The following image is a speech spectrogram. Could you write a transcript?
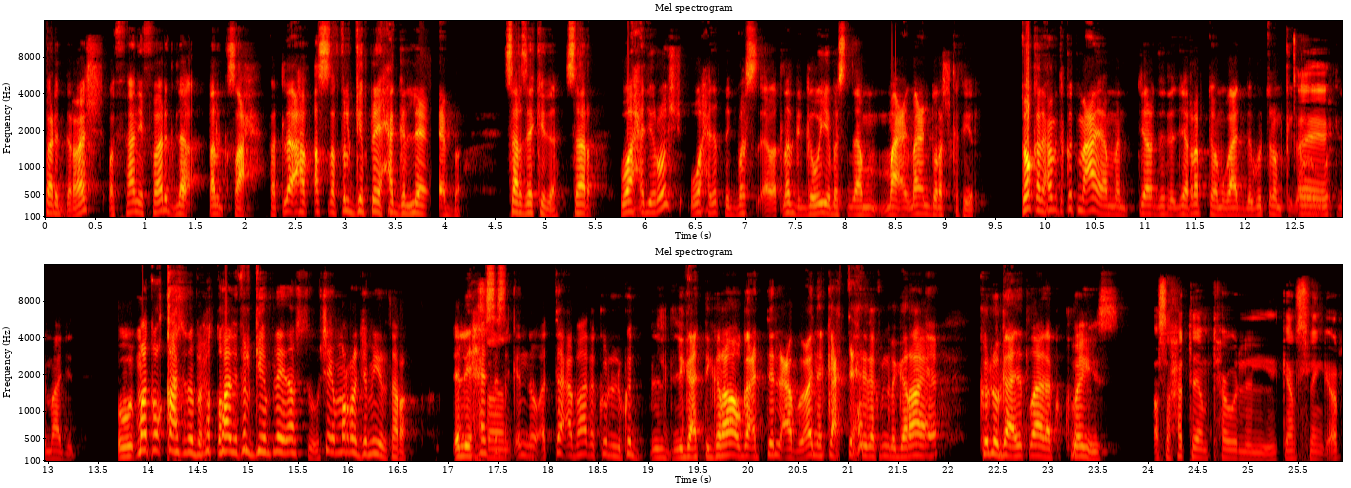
فرد رش والثاني فرد لا طلق صح. فتلاحظ أصلا في ال gameplay حق اللعبة صار زي كذا صار واحد يرش وواحد يطلق بس طلقة قوية بس ما ما عنده رش كثير. أتوقع إن انت كنت معايا لما جر- جربتهم وقاعد قلت لهم إيه. قلت لماجد. وما توقعت إنه بيحطوا هذه في ال gameplay نفسه شيء مرة جميل ترى. اللي يحسسك إنه التعب هذا كله اللي كنت اللي قاعد تقراه وقاعد تلعب وعينك قاعد تحرقك من القراية كله قاعد يطلع لك كويس أصلا حتى يوم تحول لل Gunslinger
